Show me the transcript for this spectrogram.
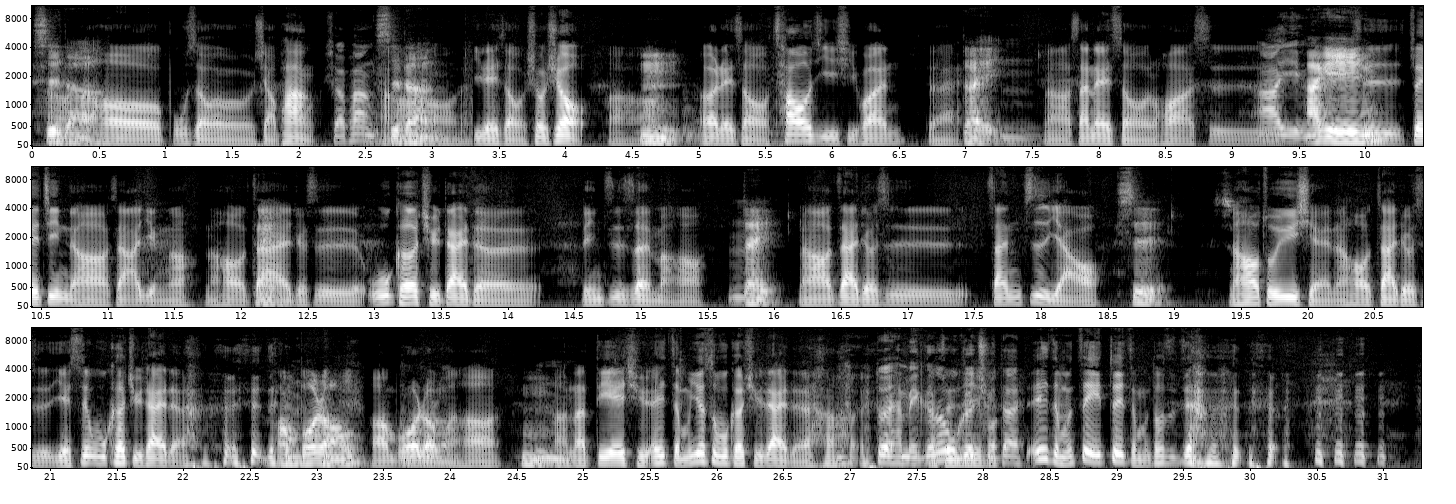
是的，啊然后捕手小胖，小胖。是的。一垒手秀秀。啊，嗯，二垒手超级喜欢，对，对，嗯，那三垒手的话是阿莹，阿银，是最近的哈是阿莹啊，然后再就是无可取代的林志胜嘛啊，对，然后再就是詹志尧，是。然后朱玉贤，然后再就是也是无可取代的。黄柏荣，黄柏荣嘛哈，嗯，啊那 DH 哎怎么又是无可取代的？对，每个都无可取代，哎怎么这一队怎么都是这样？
